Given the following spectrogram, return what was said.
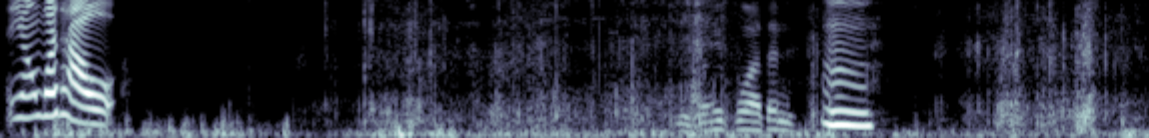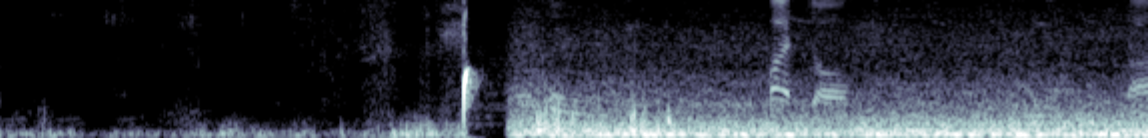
อันนี้ของปลาเถาอยู่ไอ้พอตัวนี้อืมบ้านจองตา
